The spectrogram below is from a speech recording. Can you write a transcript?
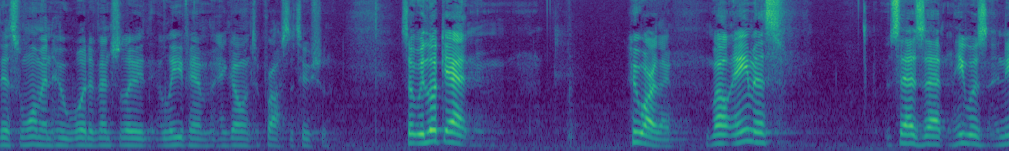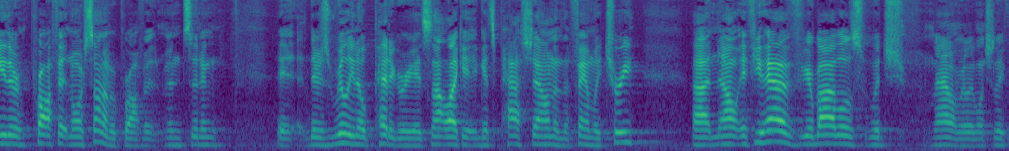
this woman who would eventually leave him and go into prostitution? So, we look at who are they? Well, Amos says that he was neither prophet nor son of a prophet, and sitting it, there's really no pedigree. It's not like it gets passed down in the family tree. Uh, now, if you have your Bibles, which I don't really want you to leave,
